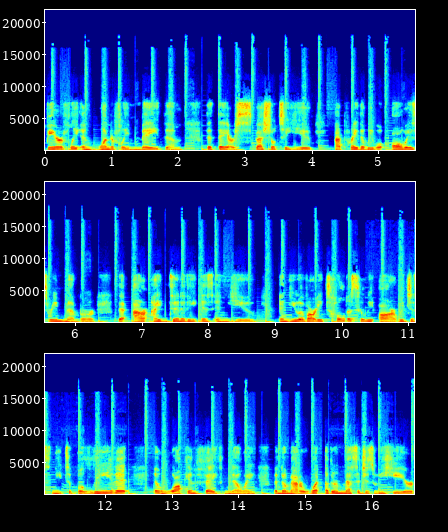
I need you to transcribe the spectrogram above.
fearfully and wonderfully made them, that they are special to you. I pray that we will always remember that our identity is in you. And you have already told us who we are. We just need to believe it and walk in faith, knowing that no matter what other messages we hear,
